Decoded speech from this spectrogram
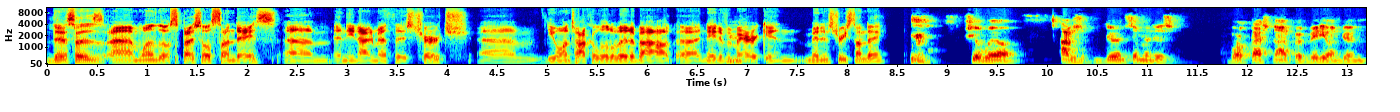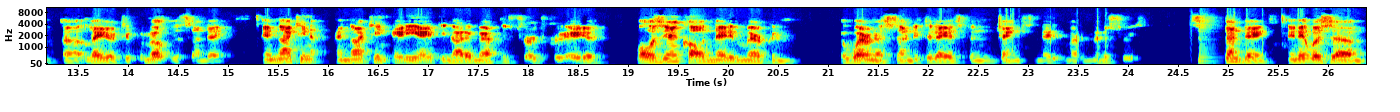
this is um, one of those special Sundays um, in the United Methodist Church. Um, do you want to talk a little bit about uh, Native mm-hmm. American Ministry Sunday? Sure will. I was doing some of this work last night for a video I'm doing uh, later to promote this Sunday. In, 19, in 1988, the United Methodist Church created what was then called Native American Awareness Sunday. Today it's been changed to Native American Ministries Sunday. And it was, um,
